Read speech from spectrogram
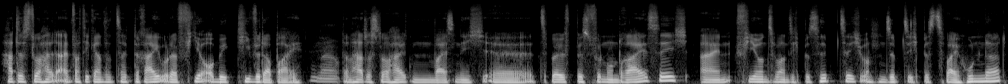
hattest du halt einfach die ganze Zeit drei oder vier Objektive dabei. Ja. Dann hattest du halt ein, weiß nicht, äh, 12 bis 35, ein 24 bis 70 und ein 70 bis 200,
